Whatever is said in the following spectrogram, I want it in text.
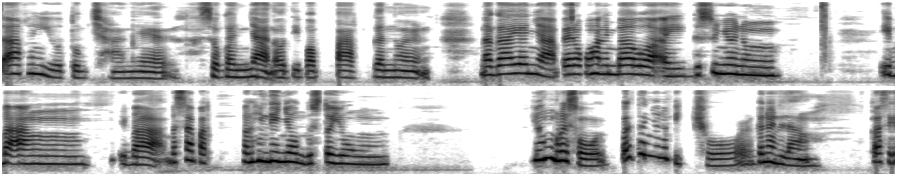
sa aking YouTube channel. So, ganyan. O, di ba, pack, ganun. Nagaya niya. Pero kung halimbawa ay gusto nyo nung iba ang, iba, basta pag, pag hindi nyo gusto yung yung result, pagtan nyo ng picture. Ganun lang. Kasi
